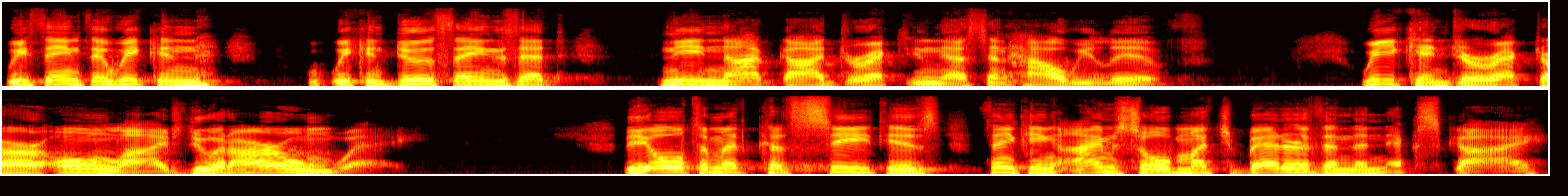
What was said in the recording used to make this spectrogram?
We think that we can, we can do things that need not God directing us in how we live. We can direct our own lives, do it our own way. The ultimate conceit is thinking I'm so much better than the next guy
